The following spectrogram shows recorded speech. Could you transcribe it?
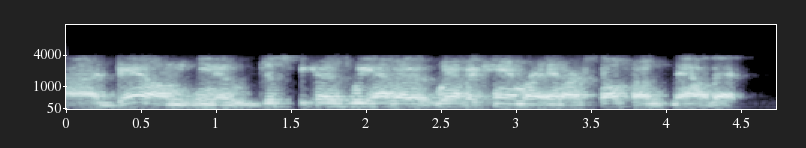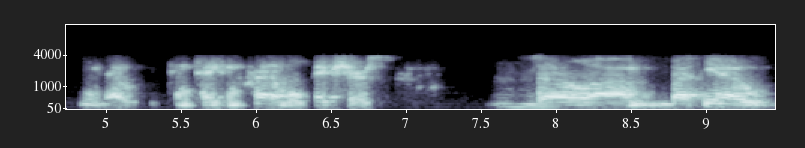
uh, down, you know, just because we have a we have a camera in our cell phones now that you know, can take incredible pictures. Mhm. So, um, but you know,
